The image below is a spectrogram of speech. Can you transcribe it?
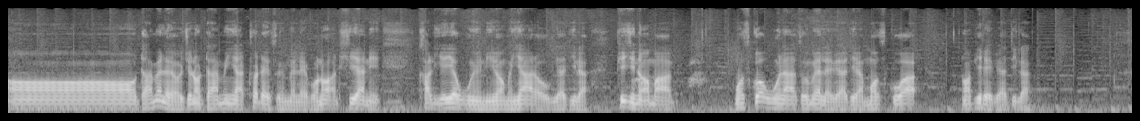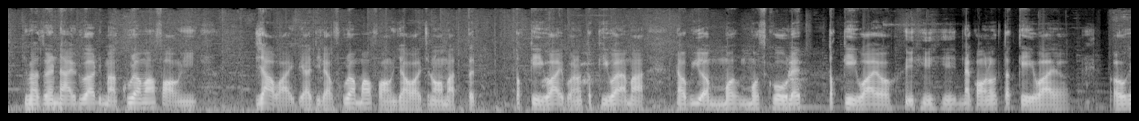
အော်ဒါမဲ့လေကျွန်တော်ဒါမင်းရထွက်တယ်ဆိုရင်လည်းပေါ့နော်အထီးကနေခါလီရရဝင်နေတော့မရတော့ဘူးဗျာဒီလားဖြစ်ချင်တော့အမှ မော်စကိုကဝင်လာဆိုမဲ့လည်းဗျာဒီလားမော်စကိုကငါဖြစ်တယ်ဗျာဒီလားဒီမှာဆိုရင်နိုင်ဒူကဒီမှာကူရာမဖောင်ကြီးရသွားပြီဗျာဒီလားဖူရာမဖောင်ရသွားကျွန်တော်အမှ တကီဝိုင်းပေါ့နော်တကီဝိုင်းအမှနောက်ပြီးမော်စကိုလည်းတကီဝိုင်းရောနှစ်ကောင်လုံးတကီဝိုင်းရောโอเค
